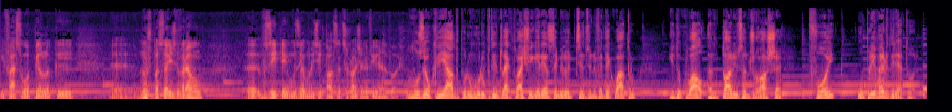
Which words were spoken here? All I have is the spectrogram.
e faço um apelo a que nos passeios de verão, eh, visitem o Museu Municipal Santos Rocha na Figueira da Foz. Um museu criado por um grupo de intelectuais figueirenses em 1894 e do qual António Santos Rocha foi o primeiro diretor.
